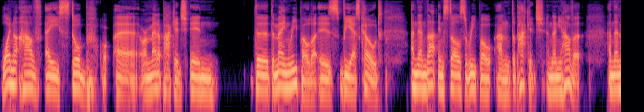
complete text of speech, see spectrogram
why not have a stub or, uh, or meta package in the, the main repo that is VS Code? And then that installs the repo and the package, and then you have it. And then,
